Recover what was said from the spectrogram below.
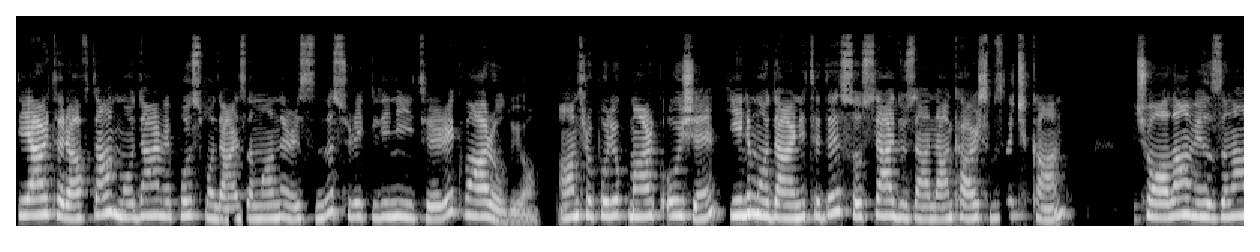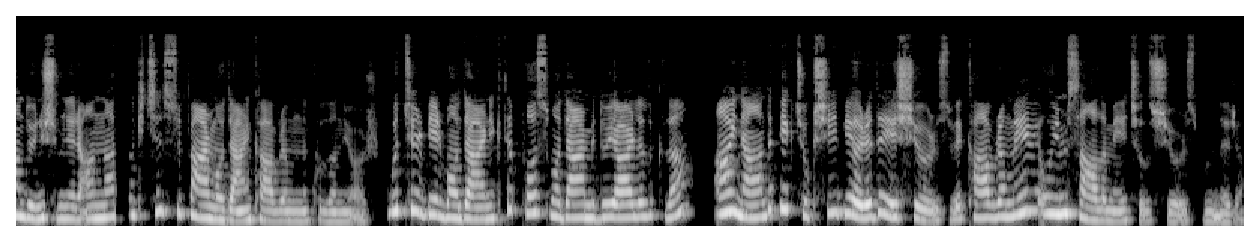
diğer taraftan modern ve postmodern zamanlar arasında sürekliliğini yitirerek var oluyor. Antropolog Mark Oje, yeni modernitede sosyal düzenden karşımıza çıkan, çoğalan ve hızlanan dönüşümleri anlatmak için süper modern kavramını kullanıyor. Bu tür bir modernlikte postmodern bir duyarlılıkla aynı anda pek çok şeyi bir arada yaşıyoruz ve kavramaya ve uyum sağlamaya çalışıyoruz bunları.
